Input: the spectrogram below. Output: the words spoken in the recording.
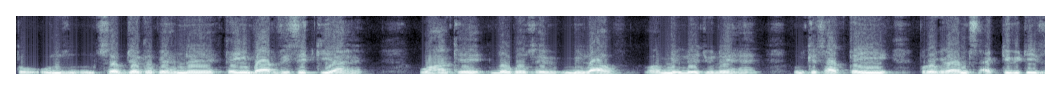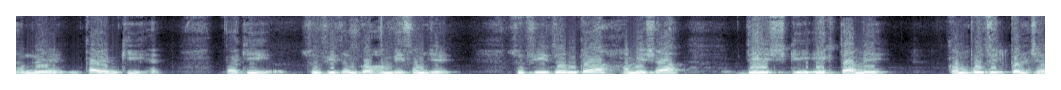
تو ان سب جگہ پہ ہم نے کئی بار وزٹ کیا ہے۔ وہاں کے لوگوں سے ملا ملے جلے ہیں۔ ان کے ساتھ کئی پروگرامز ایکٹیویٹیز ہم نے قائم کی ہے۔ تاکہ صوفیزم کو ہم بھی سمجھیں۔ صوفیزم کا ہمیشہ دیش کی ایکتا میں کمپوزٹ کلچر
